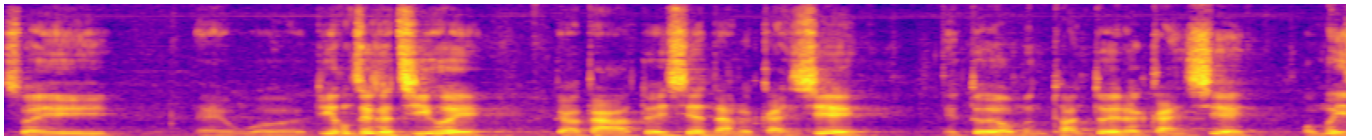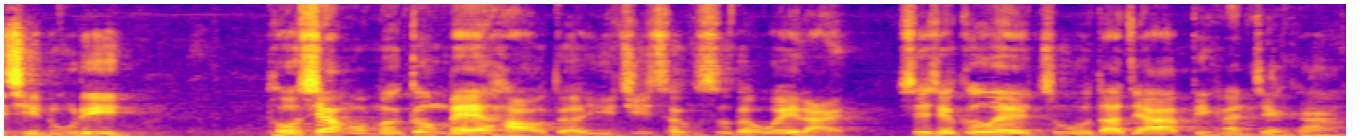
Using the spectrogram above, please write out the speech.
所以，诶，我利用这个机会表达对县长的感谢，也对我们团队的感谢。我们一起努力，投向我们更美好的宜居城市的未来。谢谢各位，祝福大家平安健康。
